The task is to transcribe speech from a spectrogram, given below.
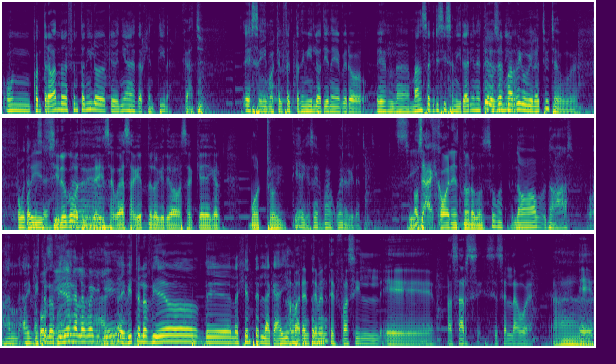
un contrabando de fentanilo que venía desde Argentina. Cacha. Ese seguimos que el fentanilo tiene, pero es la mansa crisis sanitaria en Debe Estados ser más rico que la chucha, sé. sí. Si no, ¿cómo te está- tiráis esa weá sabiendo lo que te va a pasar que haya que monstruo? y Tiene que ser más bueno que la chucha. Sí. O sea, jóvenes no lo consuman, pero. No, no. ¿Has visto los videos? hagan la weá que Ah, quieran. ¿Has visto los videos de la gente en la calle? Aparentemente es fácil eh, pasarse, si esa es la wea. Ah, Eh,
